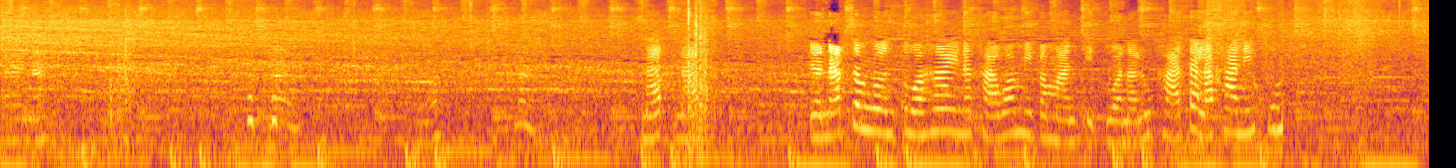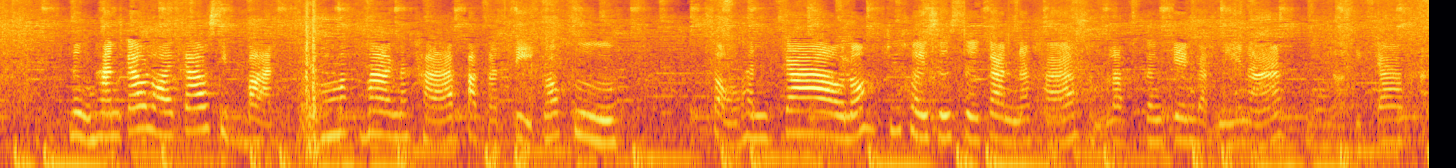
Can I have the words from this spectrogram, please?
อะไรนะ นับนับ เดี๋ยวนับจำนวนตัวให้นะคะ ว่ามีประมาณกี่ตัวนะลูกค้า แต่ราคานี้คุ้ม 1,990 บาทมมาก ๆ นะคะ ปกติก็คือ2,009เนาะที่เคยซื้อซื้อๆกันนะคะสำหรับกางเกงแบบนี้นะนอติก้าค่ะ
